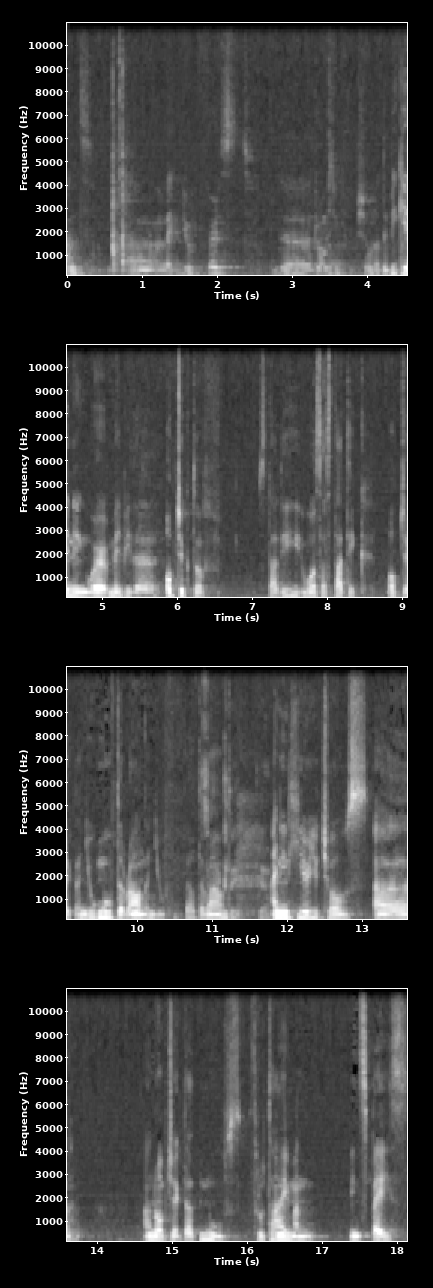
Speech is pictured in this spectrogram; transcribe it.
and uh, like your first the drawings you showed at the beginning where maybe the object of study was a static object and you moved around and you felt around. Yeah. and in here you chose uh, an object that moves through time and in space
